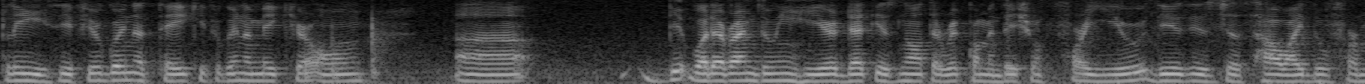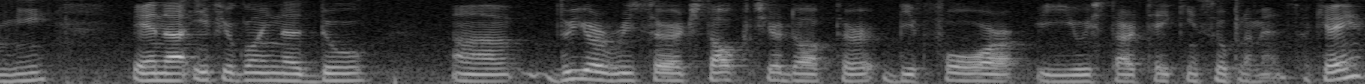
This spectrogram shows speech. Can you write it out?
please, if you're going to take, if you're going to make your own, uh, whatever I'm doing here, that is not a recommendation for you. This is just how I do for me. And uh, if you're going to do uh, do your research, talk to your doctor before you start taking supplements, okay?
